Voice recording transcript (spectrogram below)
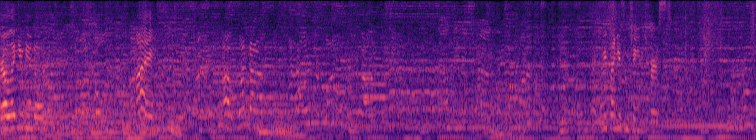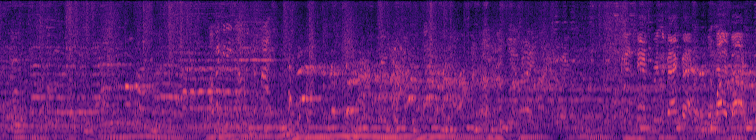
I'll let you handle. Hi. Uh, one dollar. dollar Let me find you some change first. buy it back.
